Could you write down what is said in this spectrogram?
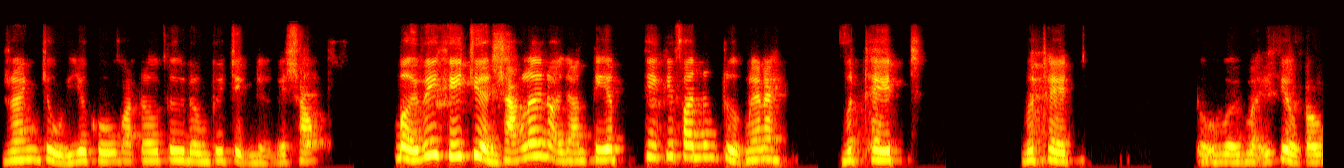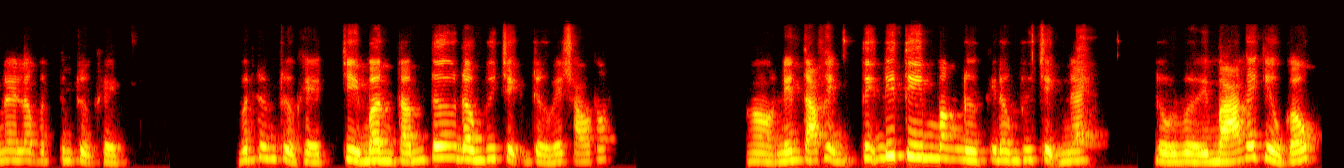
Ranh chủ ý cho cô bắt đầu từ đồng tư chỉnh đến cái sau. Bởi vì khi chuyển sang lời nói gián tiếp thì cái phần tương trực này này vật hết vật hết. Đối với mấy kiểu cấu này là vật tương trực hết vật tương trực hết. Chỉ bần tấm tư đồng tư chỉnh trở về sau thôi. À, nên ta phải đi tìm bằng được cái đồng tư chỉnh này. Đối với ba cái kiểu cấu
